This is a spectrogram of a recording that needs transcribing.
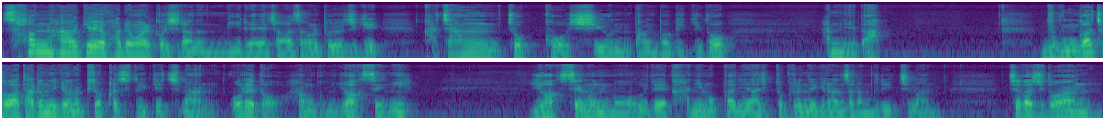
선하게 활용할 것이라는 미래의 자화상을 보여주기 가장 좋고 쉬운 방법이기도 합니다. 누군가 저와 다른 의견을 피력할 수도 있겠지만 올해도 한국 유학생이 유학생은 뭐 의대에 가니 못 가니 아직도 그런 얘기를 하는 사람들이 있지만 제가 지도한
